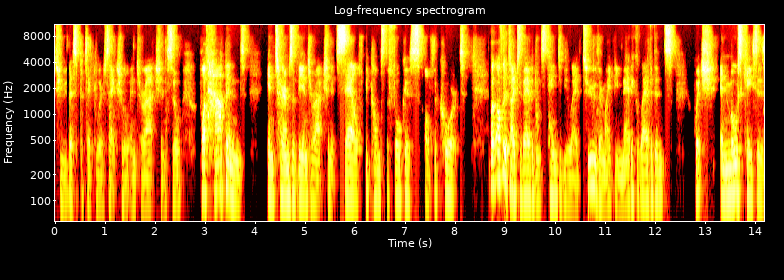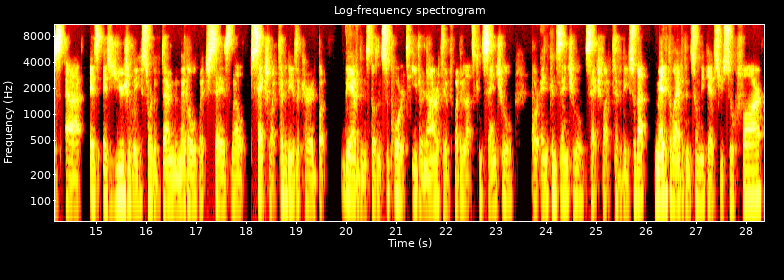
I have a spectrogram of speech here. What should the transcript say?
to this particular sexual interaction. So, what happened in terms of the interaction itself becomes the focus of the court. But other types of evidence tend to be led too. There might be medical evidence, which in most cases uh, is, is usually sort of down the middle, which says, well, sexual activity has occurred, but the evidence doesn't support either narrative, whether that's consensual or in consensual sexual activity. So that medical evidence only gets you so far.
